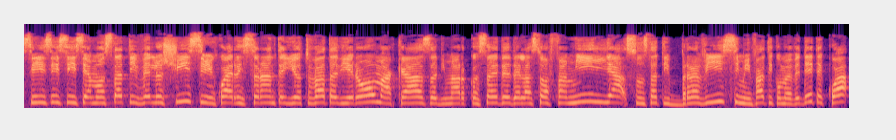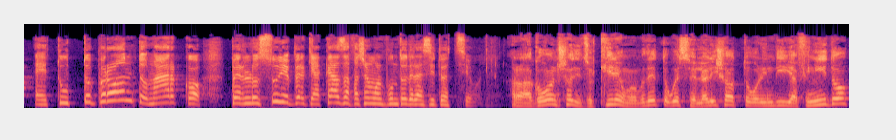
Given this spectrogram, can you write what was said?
sì, sì, sì, siamo stati velocissimi qua al ristorante Yotvata di Roma, a casa di Marco Sede e della sua famiglia. Sono stati bravissimi, infatti come vedete qua è tutto pronto. Marco per lo studio perché a casa facciamo il punto della situazione. Allora, la concia di zucchine, come ho detto, questo è l'aliciotto con l'indivia finito,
